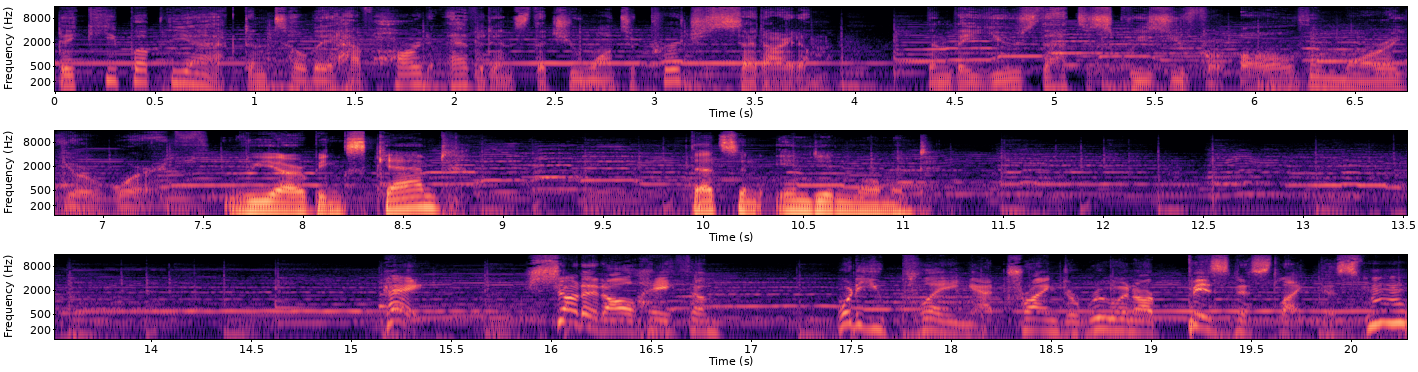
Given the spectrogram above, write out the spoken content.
they keep up the act until they have hard evidence that you want to purchase said item. Then they use that to squeeze you for all the more you're worth. We are being scammed. That's an Indian moment. Hey! Shut it Alhaitham! What are you playing at, trying to ruin our business like this, hmm?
